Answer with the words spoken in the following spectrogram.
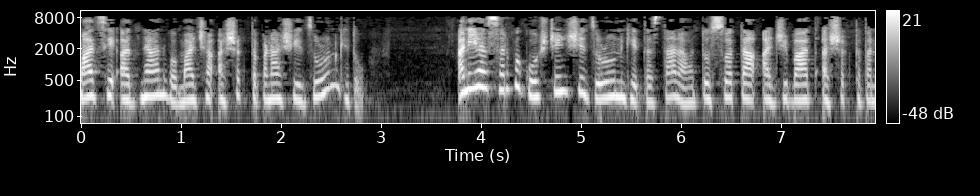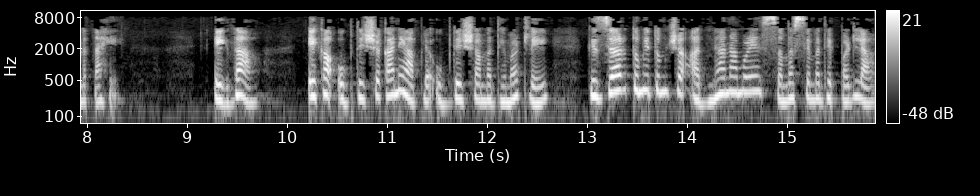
माझे अज्ञान व माझ्या अशक्तपणाशी जुळून घेतो. आणि या सर्व गोष्टींशी जुळून घेत असताना तो स्वतः अजिबात अशक्त बनत नाही. एकदा एका उपदेशकाने आपल्या उपदेशामध्ये म्हटले की जर तुम्ही तुमच्या अज्ञानामुळे समस्येमध्ये पडला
